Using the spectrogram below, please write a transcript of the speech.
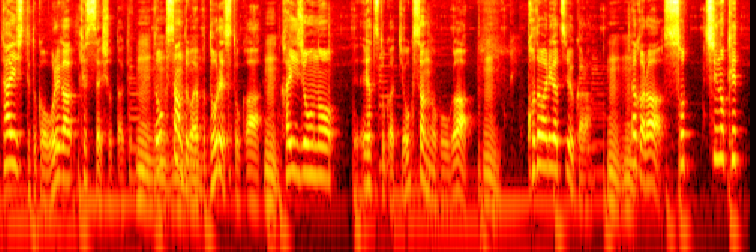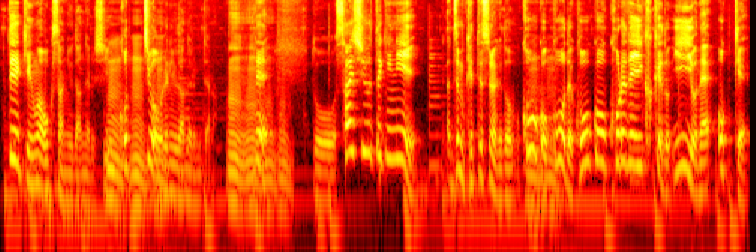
対してとか俺が決済しよったわけ、んうんうんで奥さんとかやっぱドレスとか、うん。会場のやつとかって奥さんの方がうんこだわりが強いから、うんうん。だからそっちの決定権は奥さんに委ねるし、うんこっちは俺に委ねるみたいな、うんうんうんでうんと最終的に全部決定するんやけどこうこうこうでこうこうこれでいくけどいいよね。OK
